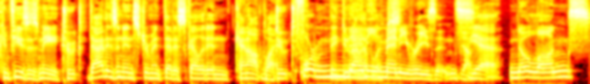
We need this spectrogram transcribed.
confuses me. Toot. That is an instrument that a skeleton cannot play. Doot. For They do many, lips. many reasons. Yeah. Yeah. No lungs,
